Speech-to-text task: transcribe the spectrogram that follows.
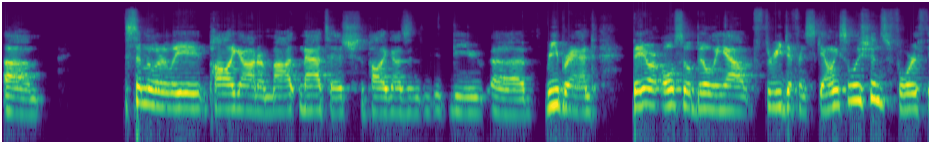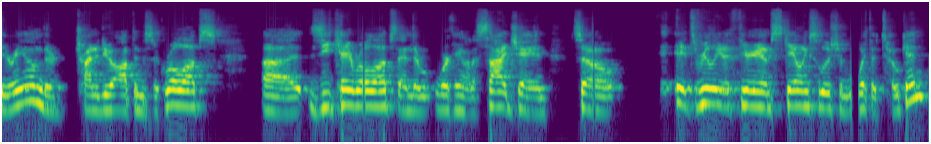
Um, similarly, Polygon or Matic, Polygon's the uh, rebrand, they are also building out three different scaling solutions for Ethereum. They're trying to do optimistic rollups, uh, ZK rollups, and they're working on a side chain. So it's really an Ethereum scaling solution with a token.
